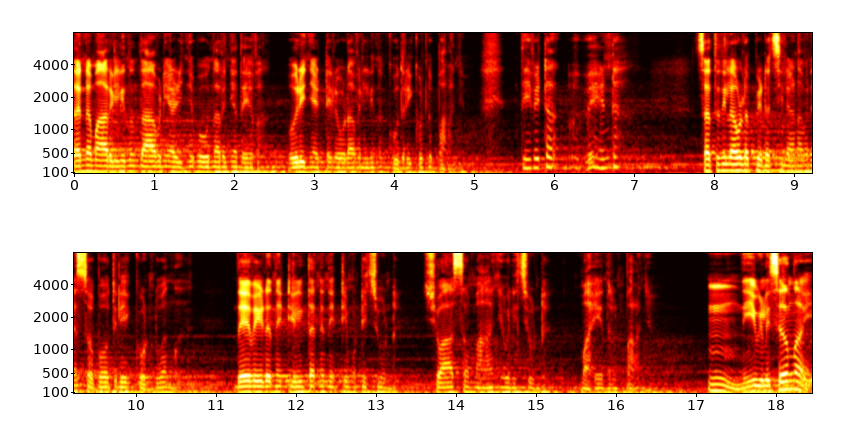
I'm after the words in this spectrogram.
തന്റെ മാറിൽ നിന്നും ദാവണി അഴിഞ്ഞു പോകുന്നറിഞ്ഞ ദേവ ഒരു ഞെട്ടിലോട് അവനിൽ നിന്നും കുതിരിക്കൊണ്ട് പറഞ്ഞു ദേവേട്ട വേണ്ട. സത്യത്തിൽ അവളുടെ പിടച്ചിലാണ് അവനെ സ്വഭാവത്തിലേക്ക് കൊണ്ടുവന്നത്. ദേവയുടെ നെറ്റിയിൽ തന്നെ നെറ്റിമുട്ടിച്ചുകൊണ്ട് ശ്വാസം മാഞ്ഞു വലിച്ചുകൊണ്ട് മഹേന്ദ്രൻ പറഞ്ഞു നീ നീ വിളിച്ചതെന്നായി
